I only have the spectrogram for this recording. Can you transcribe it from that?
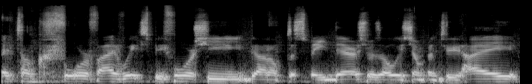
it took four or five weeks before she got up to speed there. She was always jumping too high,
